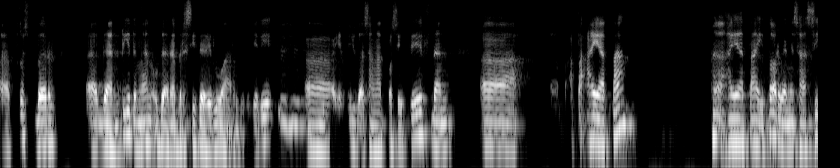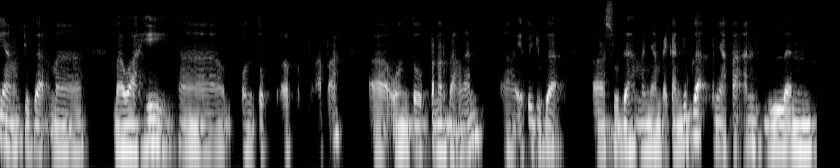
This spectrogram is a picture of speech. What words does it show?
uh, terus berganti dengan udara bersih dari luar gitu. Jadi mm-hmm. uh, itu juga sangat positif dan uh, apa Ayata Ayata itu organisasi yang juga membawahi uh, untuk uh, apa uh, untuk penerbangan uh, itu juga uh, sudah menyampaikan juga pernyataan di bulan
